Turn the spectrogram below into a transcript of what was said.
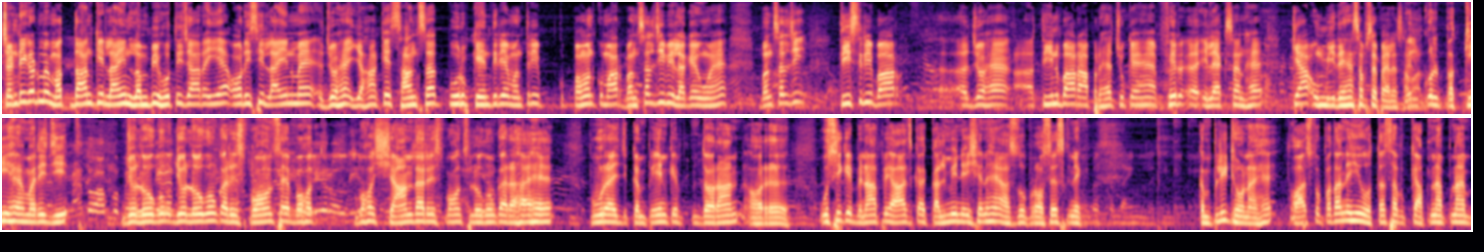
चंडीगढ़ में मतदान की लाइन लंबी होती जा रही है और इसी लाइन में जो है यहाँ के सांसद, पूर्व केंद्रीय मंत्री पवन कुमार बंसल जी भी लगे हुए हैं। बंसल जी, तीसरी बार जो है तीन बार आप रह चुके हैं, फिर इलेक्शन है। क्या उम्मीदें हैं सबसे पहले सवाल? बिल्कुल पक्की है हमारी जीत। जो लोगों जो लोगों का रिस्पांस है, बहुत बहुत शानदार रिस्पांस लोगों का रहा है पूरा कैंपेन के दौरान। और, उसी के बिना पे आज का कलमिनेशन है, आज तो प्रोसेस ने कंप्लीट होना है तो आज तो पता नहीं होता सब का अपना अपना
